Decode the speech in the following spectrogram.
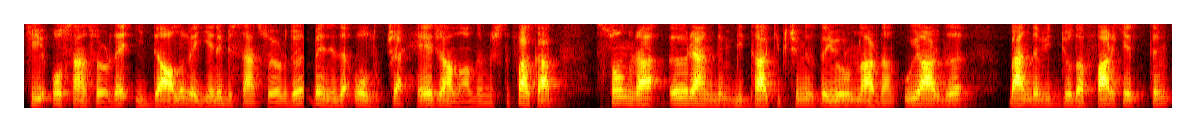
Ki o sensör de iddialı ve yeni bir sensördü. Beni de oldukça heyecanlandırmıştı. Fakat sonra öğrendim. Bir takipçimiz de yorumlardan uyardı. Ben de videoda fark ettim.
